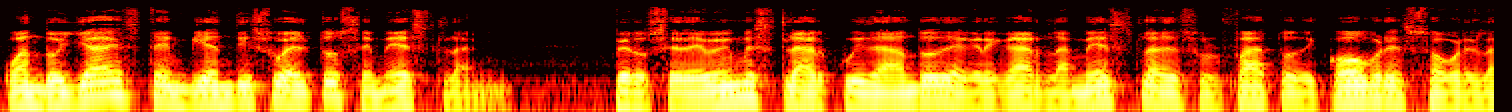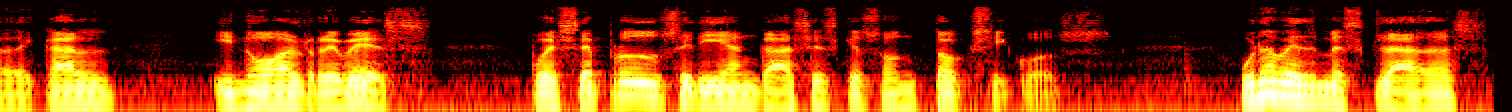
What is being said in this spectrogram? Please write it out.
Cuando ya estén bien disueltos se mezclan pero se deben mezclar cuidando de agregar la mezcla de sulfato de cobre sobre la de cal y no al revés, pues se producirían gases que son tóxicos. Una vez mezcladas,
